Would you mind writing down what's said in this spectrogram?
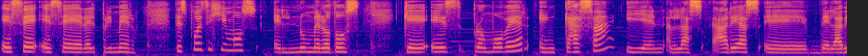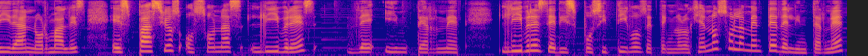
Ese, ese era el primero. Después dijimos el número dos, que es promover en casa y en las áreas eh, de la vida normales espacios o zonas libres de Internet, libres de dispositivos de tecnología, no solamente del Internet,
